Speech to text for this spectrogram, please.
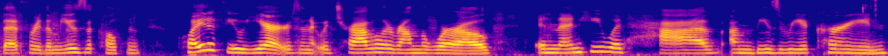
the, for the musical quite a few years and it would travel around the world. And then he would have um, these reoccurring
